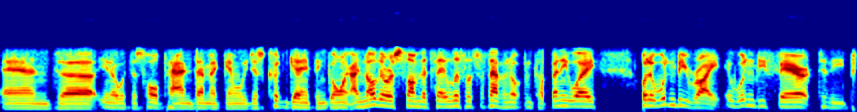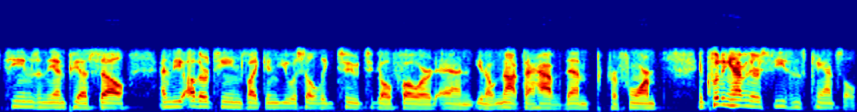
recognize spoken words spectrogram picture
and uh, you know with this whole pandemic, and we just couldn't get anything going. I know there were some that say, "Listen, let's just have an Open Cup anyway," but it wouldn't be right. It wouldn't be fair to the teams in the NPSL and the other teams like in USL League Two to go forward and you know not to have them perform, including having their seasons canceled.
